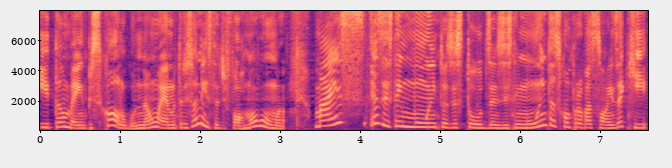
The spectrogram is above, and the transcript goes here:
E também psicólogo, não é nutricionista de forma alguma. Mas existem muitos estudos, existem muitas comprovações aqui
